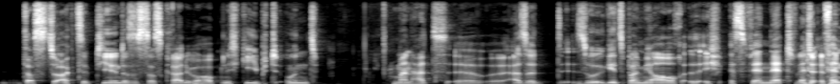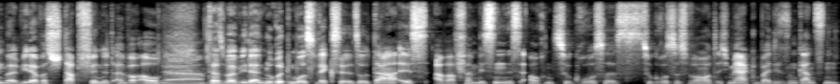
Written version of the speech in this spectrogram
das zu akzeptieren, dass es das gerade überhaupt nicht gibt. Und man hat, äh, also so geht es bei mir auch. Ich, es wäre nett, wenn, wenn mal wieder was stattfindet, einfach auch, ja. dass mal wieder ein Rhythmuswechsel so da ist, aber vermissen ist auch ein zu großes, zu großes Wort. Ich merke bei diesen ganzen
